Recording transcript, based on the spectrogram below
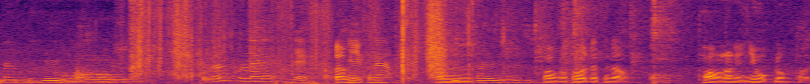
แม่นมือหื้อเออคุณแล้วแจกเออมีแจกน้อันเราขอโทษด้วยพี่น้องท้องเรานี่ยุบลงตอน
